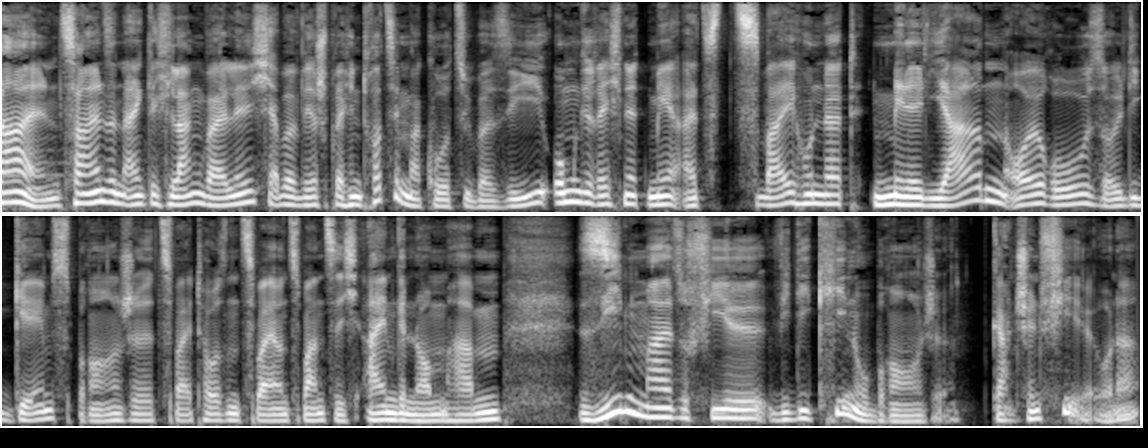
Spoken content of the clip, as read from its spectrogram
Zahlen. Zahlen sind eigentlich langweilig, aber wir sprechen trotzdem mal kurz über sie. Umgerechnet mehr als 200 Milliarden Euro soll die Games-Branche 2022 eingenommen haben. Siebenmal so viel wie die Kinobranche. Ganz schön viel, oder?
